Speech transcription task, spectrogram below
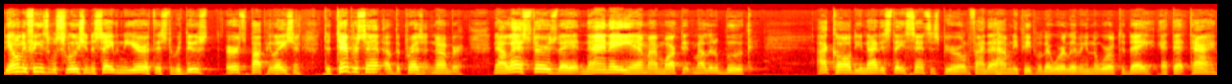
The only feasible solution to saving the earth is to reduce Earth's population to 10% of the present number. Now, last Thursday at 9 a.m., I marked it in my little book. I called the United States Census Bureau to find out how many people there were living in the world today at that time,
